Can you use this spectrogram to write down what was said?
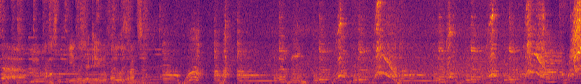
Estamos sufriendo y aquí hay uno para los drums.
